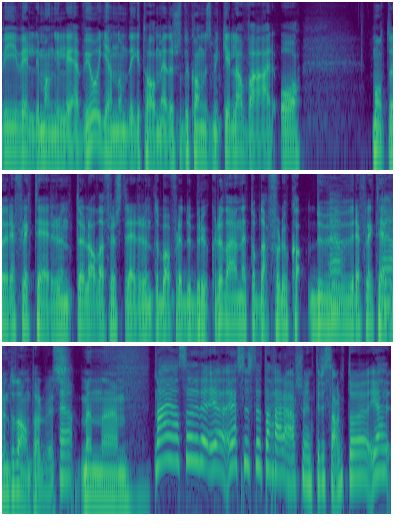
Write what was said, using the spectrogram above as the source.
vi veldig mange lever jo gjennom digitale medier, så du kan liksom ikke la være å måte reflektere rundt det, la deg frustrere rundt det bare fordi du bruker det. Det er jo nettopp derfor du, du Ja. reflekterer Ja. rundt det, antageligvis. Ja. Men eh, Nei, altså, jeg, jeg syns dette her er så interessant, og jeg,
